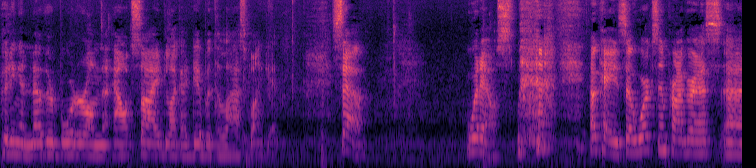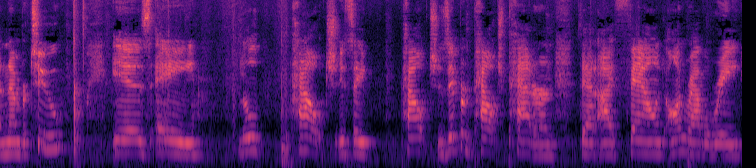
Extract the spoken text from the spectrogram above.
putting another border on the outside like I did with the last blanket. So what else? okay, so works in progress uh, number two is a little pouch. It's a pouch, zippered pouch pattern that I found on Ravelry,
